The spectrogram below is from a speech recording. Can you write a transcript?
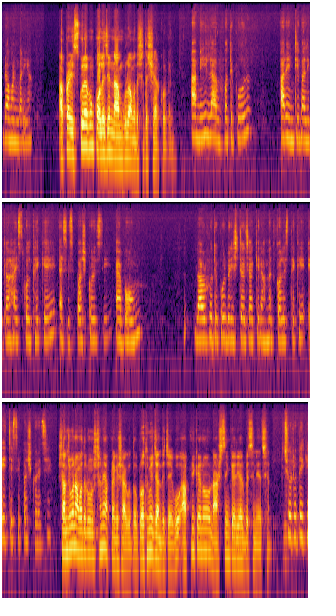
ব্রাহ্মণবাড়িয়া আপনার স্কুল এবং কলেজের নামগুলো আমাদের সাথে শেয়ার করবেন। আমি লাল Fatepur R NT Balika high school থেকে এসএসসি পাস করেছি এবং লাউর ফতেপুর ব্যারিস্টার জাকির আহমেদ কলেজ থেকে এইচএসসি পাস করেছি। সঞ্জুমান আমাদের অনুষ্ঠানে আপনাকে স্বাগত। প্রথমে জানতে চাইব আপনি কেন নার্সিং ক্যারিয়ার বেছে নিয়েছেন? ছোট থেকে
